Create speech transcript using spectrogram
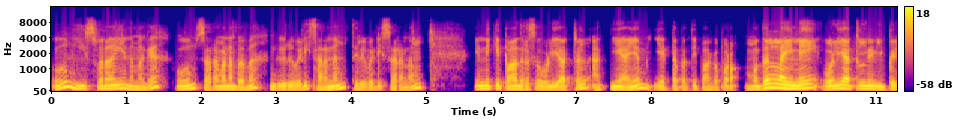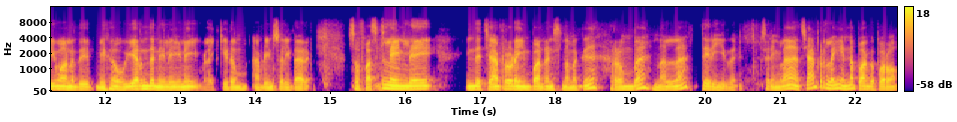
ஓம் ஈஸ்வராய நமக. ஓம் சரவணபவ குருவடி சரணம் திருவடி சரணம். இன்னைக்கு பாதரச ஒளியாற்றல் அத்தியாயம் எட்டை பத்தி பார்க்க போறோம். முதல் லைனே ஒளியாற்றலின் பிரிவானது மிக உயர்ந்த நிலையினை விளக்கிடும் அப்படின்னு சொல்லிட்டாரு. ஸோ ஃபர்ஸ்ட் லைன்லே இந்த சாப்டரோட இம்பார்ட்டன்ஸ் நமக்கு ரொம்ப நல்லா தெரியுது. சரிங்களா? சாப்டர்ல என்ன பார்க்க போறோம்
